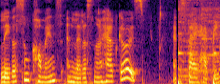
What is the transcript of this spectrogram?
Leave us some comments and let us know how it goes. And stay happy.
